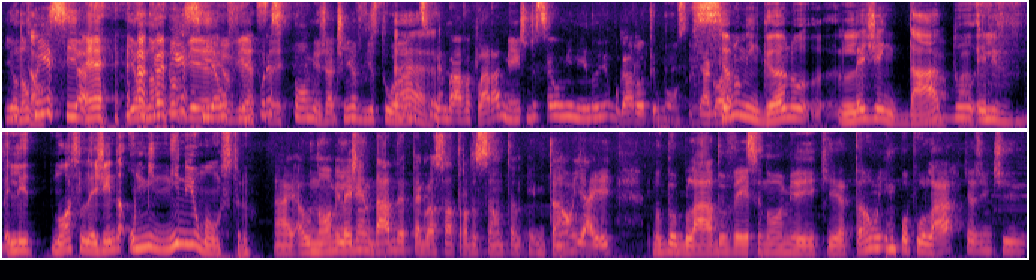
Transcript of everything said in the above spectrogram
E eu então, não conhecia. É, e eu não conhecia eu vi, o filme por esse nome. Eu já tinha visto é. antes é. e lembrava claramente de ser o menino e o garoto e o monstro. E agora... Se eu não me engano, legendado, ele, ele mostra legenda O Menino e o Monstro. Ah, o nome legendado pegou a sua tradução então, e aí no dublado veio esse nome aí que é tão impopular que a gente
